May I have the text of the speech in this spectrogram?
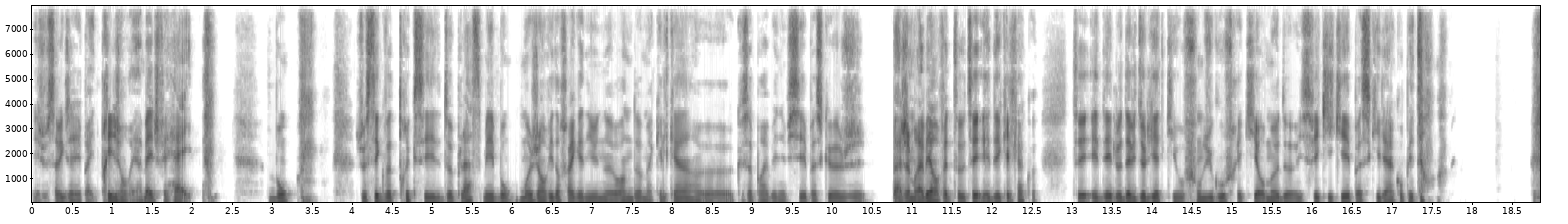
Et je savais que j'allais pas être pris. J'ai un mail, je fais hey, bon. Je sais que votre truc c'est deux places, mais bon, moi j'ai envie d'en faire gagner une random à quelqu'un que ça pourrait bénéficier parce que bah j'aimerais bien en fait aider quelqu'un quoi. Tu sais aider le David Oliette qui est au fond du gouffre et qui est en mode euh, il se fait kicker parce qu'il est incompétent.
